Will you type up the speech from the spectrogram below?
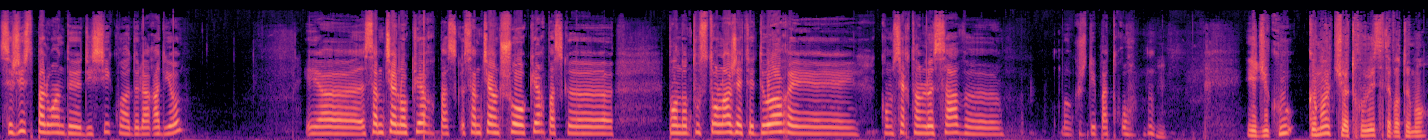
C'est juste pas loin d'ici, quoi, de la radio. Et euh, ça me tient au cœur parce que ça me tient chaud au cœur parce que pendant tout ce temps-là, j'étais dehors et comme certains le savent, euh, bon, je dis pas trop. Et du coup, comment tu as trouvé cet appartement?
